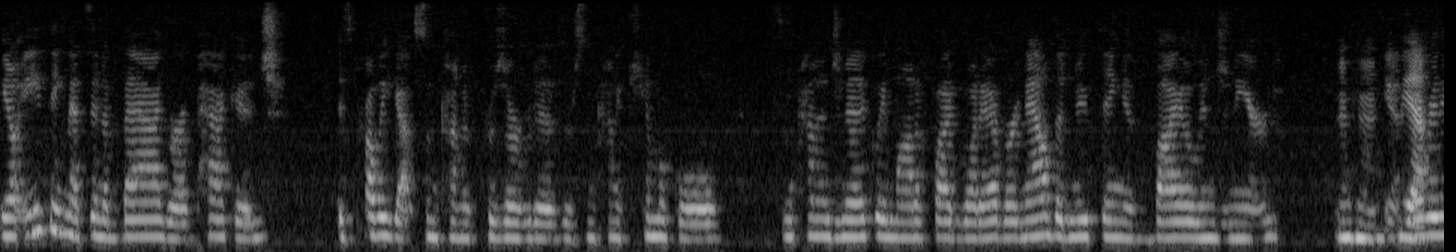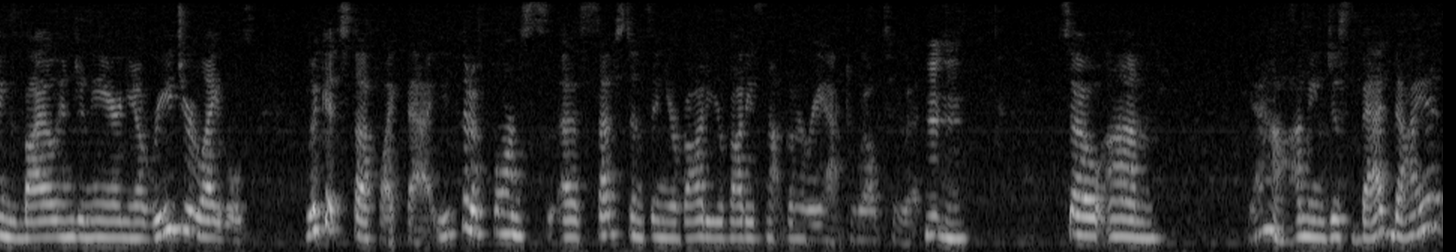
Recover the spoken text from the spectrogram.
You know, anything that's in a bag or a package is probably got some kind of preservatives or some kind of chemical, some kind of genetically modified whatever. Now the new thing is bioengineered. Mm-hmm. You know, Yeah. Everything's bioengineered. You know, read your labels. Look at stuff like that. You put a foreign s- a substance in your body, your body's not going to react well to it. Mm-mm. So, um, yeah, I mean, just bad diet,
